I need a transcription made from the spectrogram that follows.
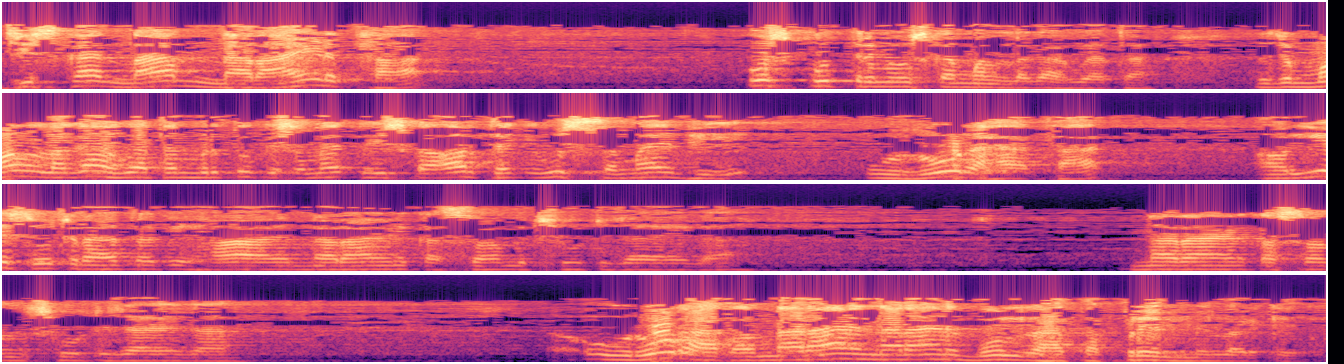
जिसका नाम नारायण था, उस पुत्र में उसका मन लगा हुआ था। तो जब मन लगा हुआ था मृत्यु के समय तो इसका अर्थ है कि उस समय भी वो रो रहा था और ये सोच रहा था कि हाय, नारायण का संग छूट जाएगा। नारायण का संग छूट जाएगा। वो रो रहा था, नारायण नारायण बोल रहा था प्रेम में लड़के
